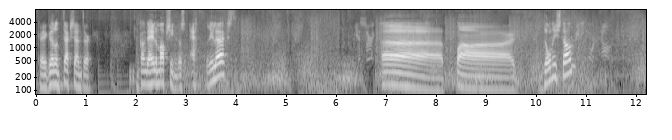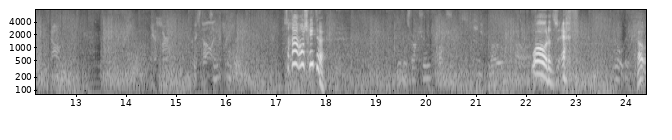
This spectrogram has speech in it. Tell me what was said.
Oké, ik wil een tech center. Dan kan ik de hele map zien. Dat is echt relaxed. Eh, Pardonistan? Schieten. Wow, dat is echt... Oh,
